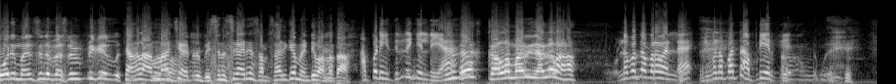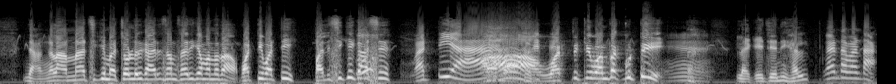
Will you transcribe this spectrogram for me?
ഒരു മനുഷ്യനെ വിഷമിപ്പിക്കരുത് ഞങ്ങൾ അണ്ണാച്ചിയായിട്ട് ഒരു ബിസിനസ് കാര്യം സംസാരിക്കാൻ വേണ്ടി വന്നതാ அப்ப நீ திருடுங்க இல்லையா ഏ, കള്ളന്മാര് ഞങ്ങളാ உன்னை பார்த்தா பரவாயில்ல இவனை பார்த்தா அப்படியே இருக்கு ഞങ്ങൾ അണ്ണാച്ചിക്ക് മറ്റുള്ളൊരു കാര്യം സംസാരിക്കാൻ വന്നതാ വട്ടി വട്ടി പലിശയ്ക്ക് കാശ് வட்டியா ആ വട്ടിക്ക് വന്ന കുട്ടി ஆ. ലഗേജ് എനി ഹെൽപ്പ് வேண்டாம் வேண்டாம்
